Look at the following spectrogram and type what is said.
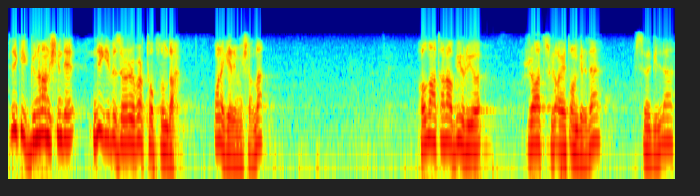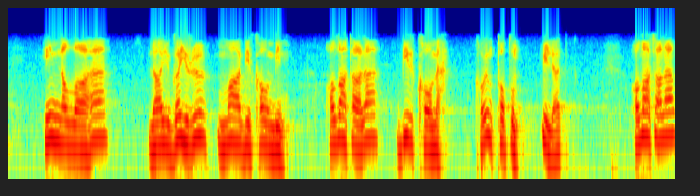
Peki günahın içinde ne gibi zararı var toplumda? Ona gelelim inşallah. Allah Teala buyuruyor Rahat Sure ayet 11'de Bismillah İnnallâhe la yugayru ma bi kavmin Allah Teala bir kavme Kavim toplum, millet. allah Teala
